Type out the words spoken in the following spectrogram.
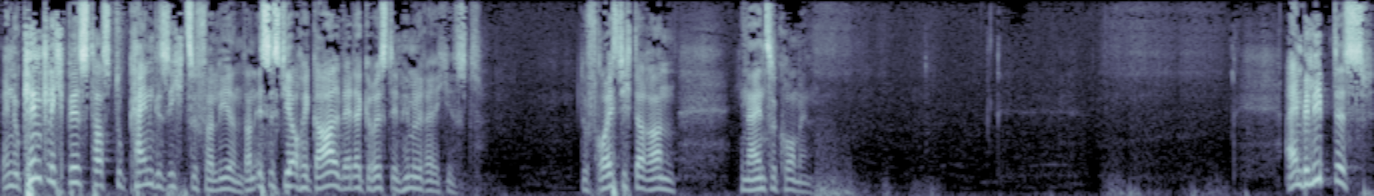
Wenn du kindlich bist, hast du kein Gesicht zu verlieren. Dann ist es dir auch egal, wer der Größte im Himmelreich ist. Du freust dich daran, hineinzukommen. Ein beliebtes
